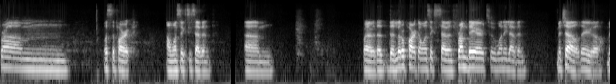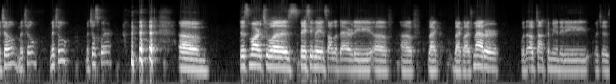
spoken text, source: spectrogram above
from what's the park on 167th? Um, whatever the, the little park on 167th. From there to 111. Mitchell, there you go. Mitchell, Mitchell, Mitchell, Mitchell Square. um, this march was basically in solidarity of, of Black Black Lives Matter with the Uptown community, which is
